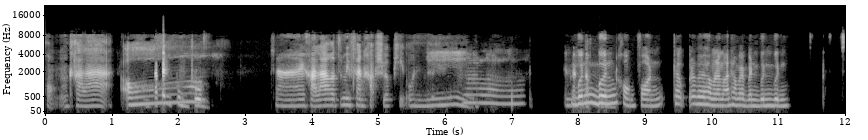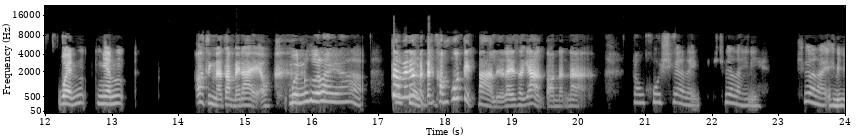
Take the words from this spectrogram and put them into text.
ของคาร่าอ๋อ ถ้าเป็นกลุ่มๆ ใช่ คาร่าเขาจะมีแฟนคลับชื่อพีโอนี่ น่ารักเป็นแบบบึ้นตระกูบึ้ลนของฟอนต์เธอไปทำอะไรมาทำไมเป็นบึ้นบึ้นแหวนเงี้ยนอ๋อจริงนะจำไม่ได้แล้ว บึ้นคืออะไรอะ จำไม่ได้เราเหมือนเป็นคำพูดติดปากหรืออะไรสักอย่างตอนนั้นน่ะต้องพูดชื่ออะไร ชื่ออะไรดีชื่ออะไรดี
